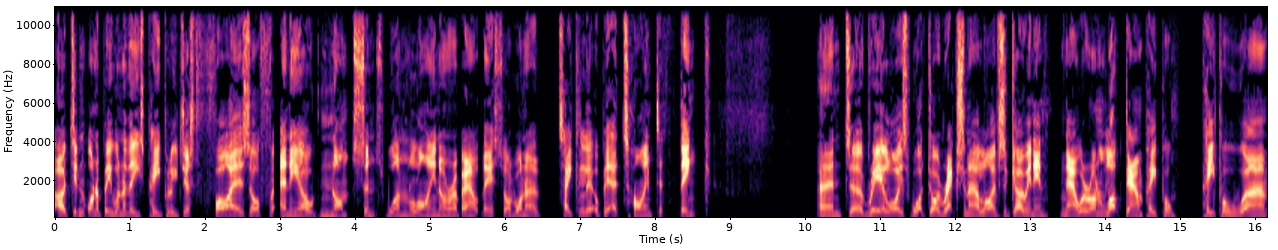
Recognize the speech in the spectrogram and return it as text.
I didn't want to be one of these people who just fires off any old nonsense one liner about this. I want to take a little bit of time to think and uh, realise what direction our lives are going in. Now we're on lockdown, people. People, uh,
